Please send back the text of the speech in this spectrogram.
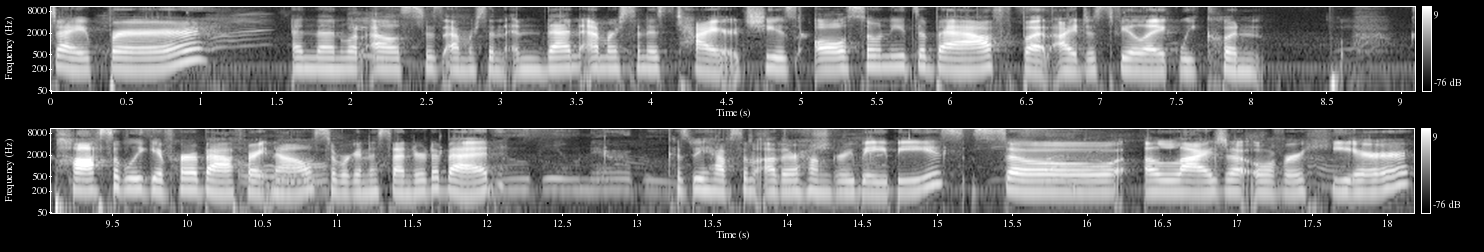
diaper. And then what else does Emerson? And then Emerson is tired. She is also needs a bath, but I just feel like we couldn't possibly give her a bath right now. So we're going to send her to bed because we have some other hungry babies. So Elijah over here.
